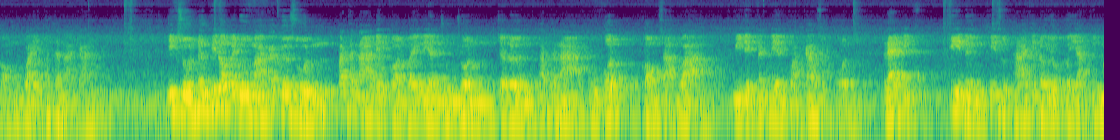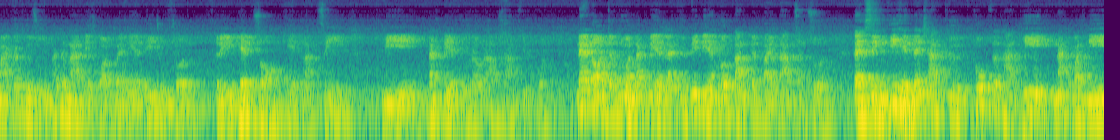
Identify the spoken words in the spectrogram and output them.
ของวัยพัฒนาการ อีกศูนย์หนึ่งที่เราไปดูมาก็คือศูนย์พัฒนาเด็กก่อนวัยเรียนชุมชน เจริญพัฒนาคูคตคลองสามวา มีเด็กนักเรียนกว่า 90 คน และอีกที่หนึ่งที่สุดท้ายที่เรายกตัวอย่างขึ้นมา ก็คือศูนย์พัฒนาเด็กก่อนวัยเรียนที่ชุมชน ตรีเพชร2เขตหลักสี่มีนักเรียนอยู่ราวๆ30 คน แน่นอนจำนวนนักเรียนและครูพี่เลี้ยงลดต่ำกันไปตามสัดส่วน แต่สิ่งที่เห็นได้ชัดคือทุกสถานที่ณวันนี้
